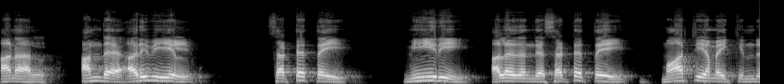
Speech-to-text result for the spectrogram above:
ஆனால் அந்த அறிவியல் சட்டத்தை மீறி அல்லது அந்த சட்டத்தை மாற்றி அமைக்கின்ற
